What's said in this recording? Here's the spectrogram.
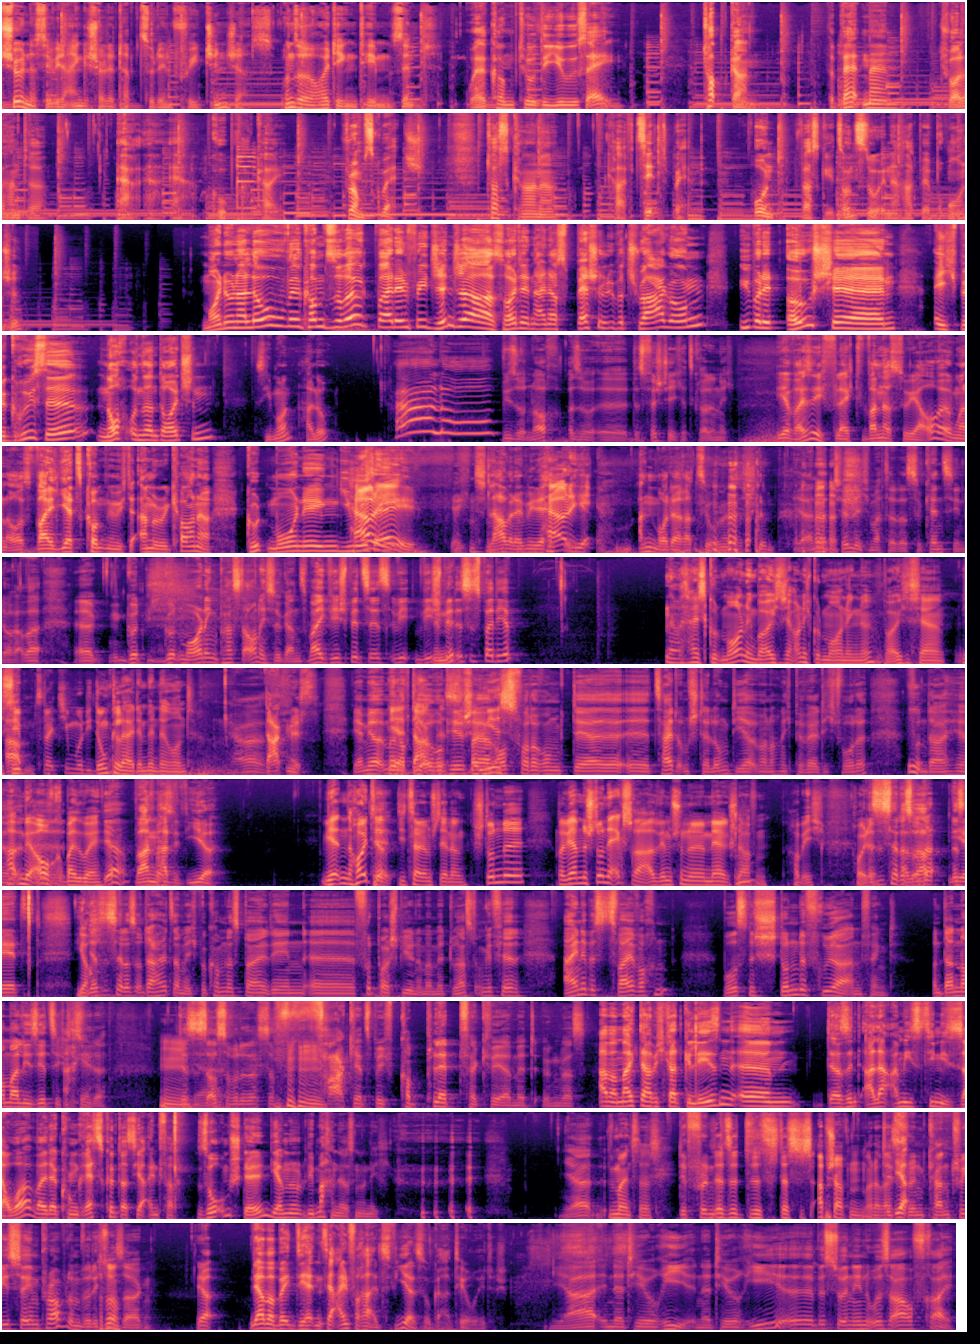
Schön, dass ihr wieder eingeschaltet habt zu den Free Gingers. Unsere heutigen Themen sind Welcome to the USA. Top Gun. The Batman. Trollhunter. RRR. Cobra Kai. From Scratch. Toskana. Kfz-Rap. Und was geht sonst so in der Hardware-Branche? Moin und hallo, willkommen zurück bei den Free Gingers. Heute in einer Special-Übertragung über den Ocean. Ich begrüße noch unseren Deutschen Simon. Hallo. Hallo! Wieso noch? Also, äh, das verstehe ich jetzt gerade nicht. Ja, weiß ich, vielleicht wanderst du ja auch irgendwann aus, weil jetzt kommt nämlich der Amerikaner. Good morning, USA. Howdy. Ja, jetzt labert er mir die Anmoderation. Das ist schlimm. Ja, natürlich macht er das, du kennst ihn doch. Aber äh, good, good Morning passt auch nicht so ganz. Mike, wie spät ist, wie, wie spät ist es bei dir? Na, was heißt Good Morning? Bei euch ist ja auch nicht Good Morning, ne? Bei euch ist ja. Ich sehe bei Timo die Dunkelheit im Hintergrund. Ja, Darkness. wir haben ja immer Ja, noch die Darkness. europäische mir ist- Herausforderung der äh, Zeitumstellung, die ja immer noch nicht bewältigt wurde. Von daher. Hatten wir auch, äh, by the way. Ja. Wann hattet ihr? Wir hatten heute Ja. die Zeitumstellung. Stunde, weil wir haben eine Stunde extra, also wir haben eine Stunde mehr geschlafen. Habe ich. Heute. Das ist ja das, also Unter- das. Das ist ja das Unterhaltsame. Ich bekomme das bei den äh, Footballspielen immer mit. Du hast ungefähr eine bis zwei Wochen, wo es eine Stunde früher anfängt. Und dann normalisiert sich Ach das ja. wieder. Hm. Das ist auch so, wo du sagst, so, fuck, jetzt bin ich komplett verquer mit irgendwas. Aber Mike, da habe ich gerade gelesen, ähm, da sind alle Amis ziemlich sauer, weil der Kongress könnte das ja einfach so umstellen. Die, haben nur, die machen das nur nicht. Ja, Wie meinst du das? different, Also das, das ist Abschaffen, oder was? Ja. different country, same problem, würde ich so. mal sagen. Ja. Ja, aber die hätten es ja einfacher als wir sogar, theoretisch. Ja, in der Theorie. In der Theorie äh, bist du in den USA auch frei.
